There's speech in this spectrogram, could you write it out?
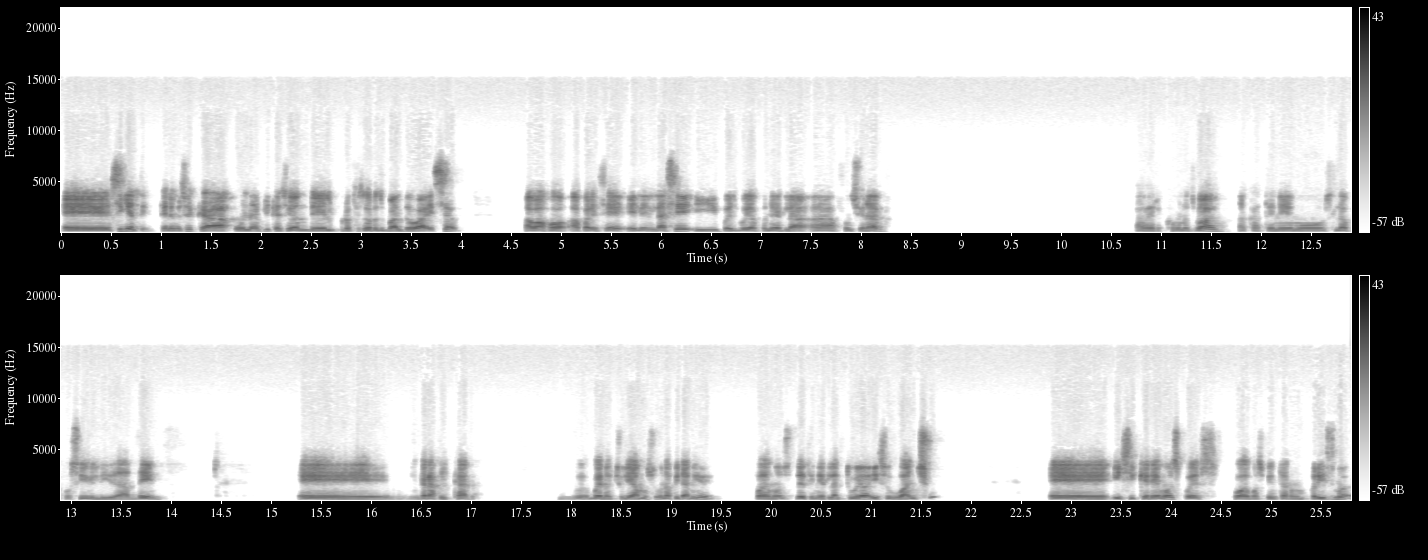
Eh, siguiente, tenemos acá una aplicación del profesor Osvaldo Baeza. Abajo aparece el enlace y pues voy a ponerla a funcionar. A ver cómo nos va. Acá tenemos la posibilidad de eh, graficar. Bueno, chuleamos una pirámide. Podemos definir la altura y su ancho. Eh, y si queremos, pues podemos pintar un prisma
